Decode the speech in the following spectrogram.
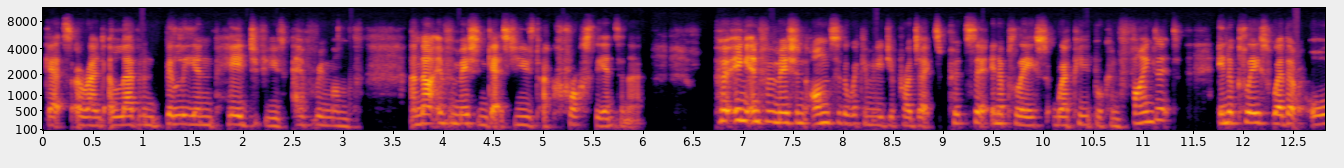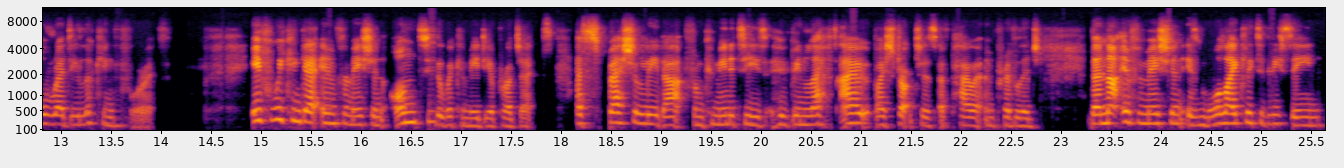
gets around 11 billion page views every month, and that information gets used across the internet. Putting information onto the Wikimedia project puts it in a place where people can find it, in a place where they're already looking for it. If we can get information onto the Wikimedia projects, especially that from communities who've been left out by structures of power and privilege, then that information is more likely to be seen,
